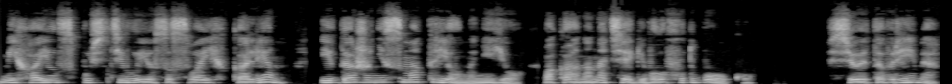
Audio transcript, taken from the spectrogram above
Михаил спустил ее со своих колен и даже не смотрел на нее, пока она натягивала футболку. Все это время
